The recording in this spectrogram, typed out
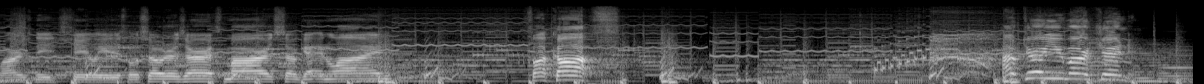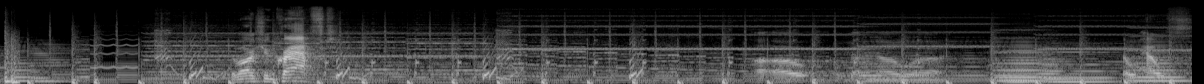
Mars needs cheerleaders. Well, so does Earth, Mars, so get in line. Fuck off! How dare you, Martian! The Martian craft. Uh-oh. Got no, uh... No health.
